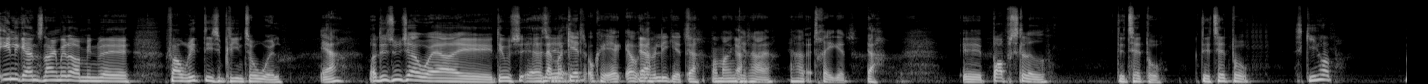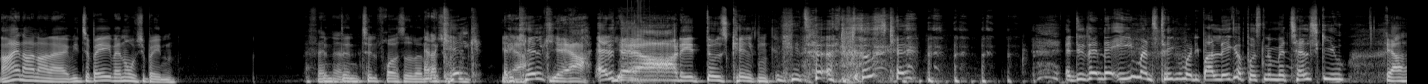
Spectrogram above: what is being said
egentlig gerne snakke med dig om min øh, favoritdisciplin til OL. Ja. Og det synes jeg jo er... Øh, det er jo, altså, Lad mig gætte. Okay, jeg, jeg, Ja. jeg vil lige gætte. Ja. Hvor mange Ja. gæt har jeg? Jeg har tre gæt. Ja, Øh, bobsled. det er tæt på. Det er tæt på. Skihop. Nej, nej, nej, nej. Vi er tilbage i vandrutsjebanen. Hvad fanden Den, den tilfrosede Er der kælk? Er det kælk? Ja, Er det ja, det er dødskælken. Dødskælk. Er det den der enmandsting, hvor de bare ligger på sådan en metalskive? Ja,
